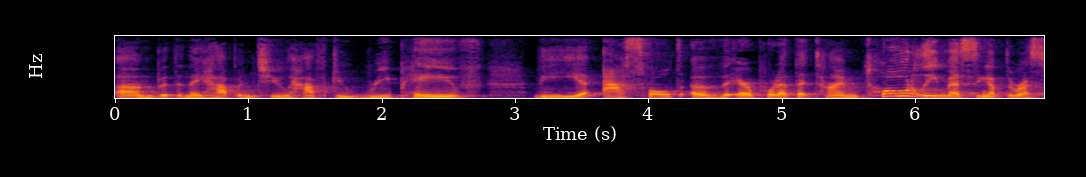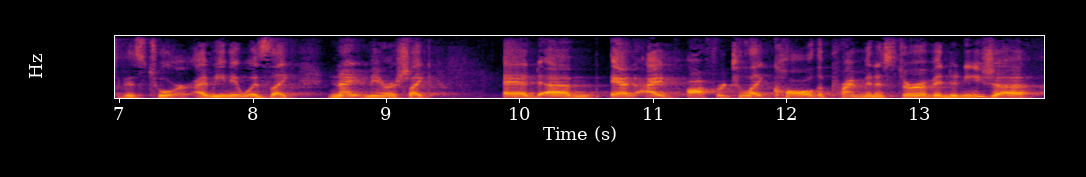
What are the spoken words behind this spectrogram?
Um, but then they happened to have to repave the asphalt of the airport at that time, totally messing up the rest of his tour. I mean, it was like nightmarish. Like, and um, and I offered to like call the prime minister of Indonesia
